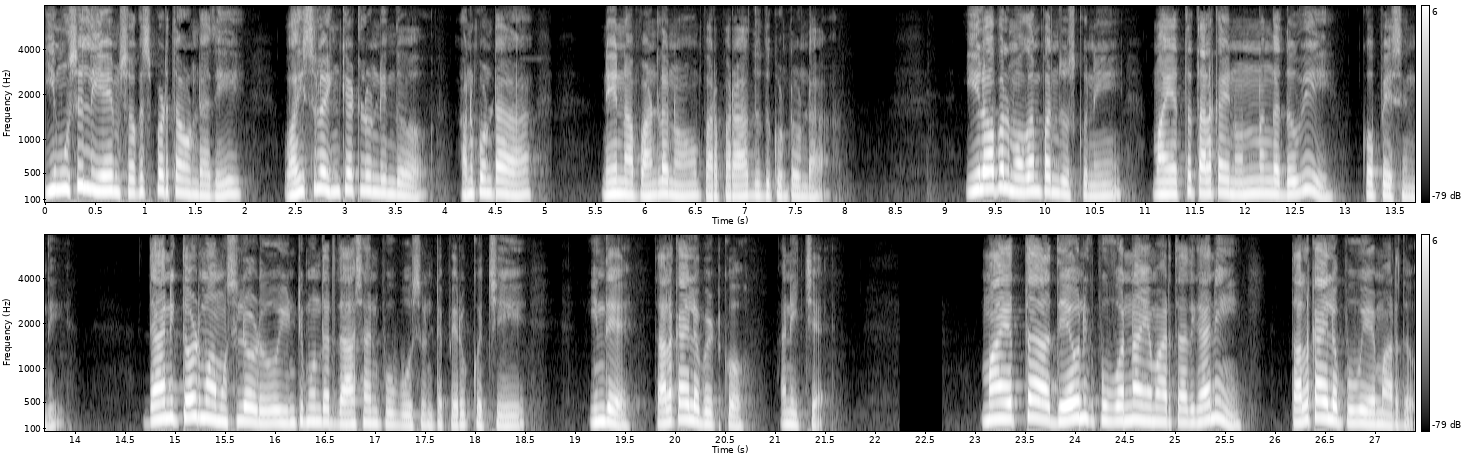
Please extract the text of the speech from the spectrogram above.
ఈ ముసలిది ఏం సొగసుపడతా ఉండాది? వయసులో ఇంకెట్లుండిందో అనుకుంటా నేను నా పండ్లను పరపరా దుద్దుకుంటుండా ఈ లోపల మొగం పని చూసుకుని మా ఎత్త తలకాయ నున్నంగా దువ్వి కొప్పేసింది. దానికి తోడు మా ముసలోడు ఇంటి ముందర దాసాని పువ్వు పూసుంటే పెరుక్కొచ్చి ఇందే తలకాయలో పెట్టుకో అని ఇచ్చా. మా ఎత్త దేవునికి పువ్వు అన్నా ఏమారుతుంది కానీ తలకాయలో పువ్వు ఏమారదు.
